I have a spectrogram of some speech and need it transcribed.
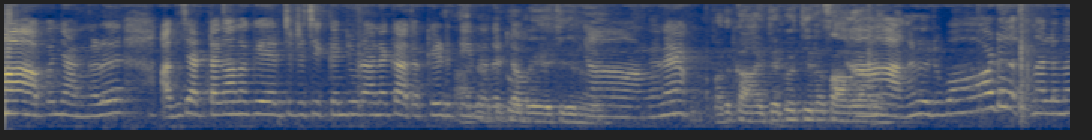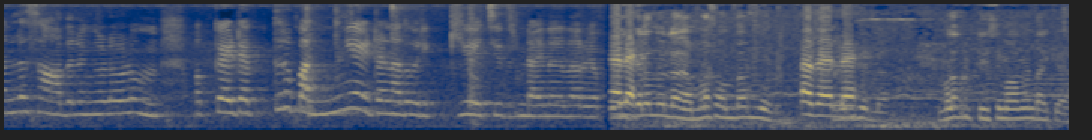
അപ്പൊ ഞങ്ങൾ അത് ചട്ടകാന്നൊക്കെ വിചാരിച്ചിട്ട് ചിക്കൻ ചൂടാനൊക്കെ അതൊക്കെ എടുത്തിരുന്നത് കേട്ടോ അങ്ങനെ അത് കാഴ്ചക്ക് വെച്ചിരുന്ന ആ അങ്ങനെ ഒരുപാട് നല്ല നല്ല സാധനങ്ങളും ഒക്കെ ആയിട്ട് എത്ര ഭംഗിയായിട്ടാണ് അത് ഒരുക്കി വെച്ചിട്ടുണ്ടായിരുന്നത് അറിയാം നമ്മളെ സ്വന്തം വീട്. അതല്ലേ നമ്മളെ ബ്രിട്ടീഷ് മാമ ഉണ്ടാക്കിയ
